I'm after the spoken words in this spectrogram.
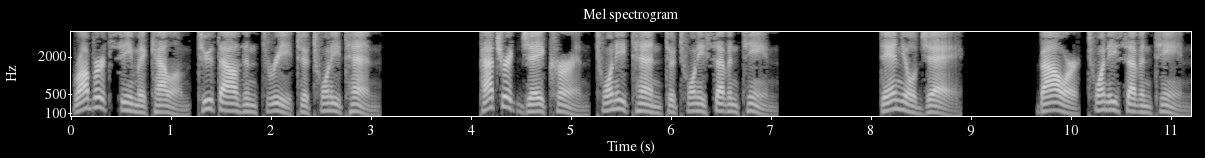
Robert C. MacCallum (2003 to 2010). Patrick J. Curran (2010 to 2017). Daniel J. Bauer (2017).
